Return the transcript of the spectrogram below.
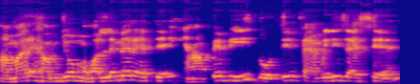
हमारे हम जो मोहल्ले में रहते हैं यहाँ पे भी दो तीन फैमिलीज़ ऐसे हैं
